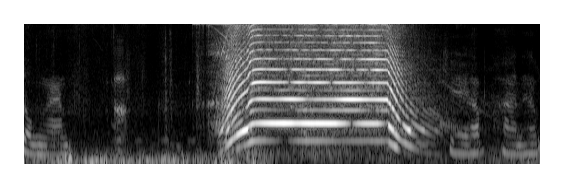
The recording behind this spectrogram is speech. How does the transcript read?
ส่งงาน โอเคครับ ผ่านครับ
